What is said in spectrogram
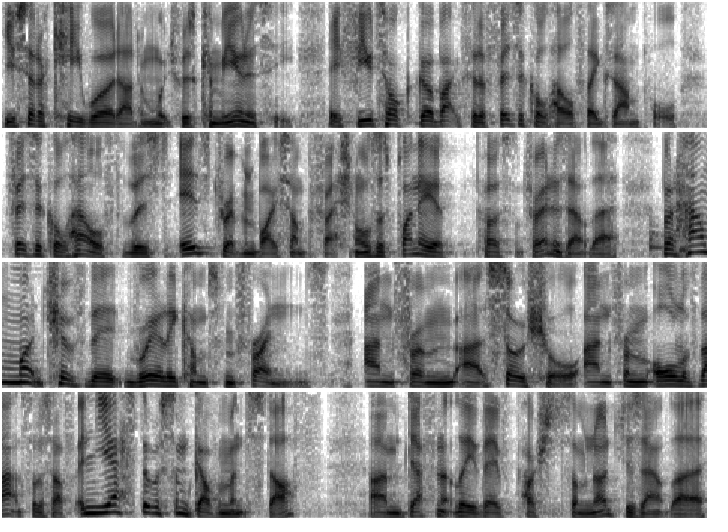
You said a key word, Adam, which was community. If you talk, go back to the physical health example, physical health was is driven by some professionals. There's plenty of personal trainers out there, but how much of it really comes from friends and from uh, social and from all of that sort of stuff? And yes, there was some government stuff. Um, definitely, they've pushed some nudges out there.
